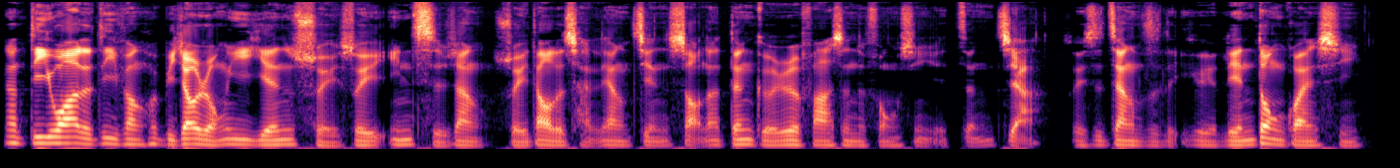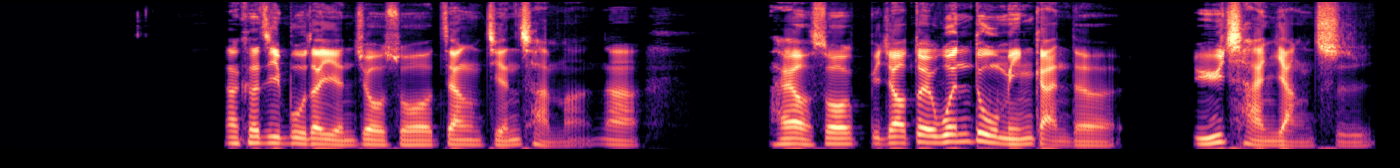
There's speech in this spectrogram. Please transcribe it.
那低洼的地方会比较容易淹水，所以因此让水稻的产量减少，那登革热发生的风险也增加，所以是这样子的一个联动关系。那科技部在研究说这样减产嘛，那还有说比较对温度敏感的渔产养殖，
